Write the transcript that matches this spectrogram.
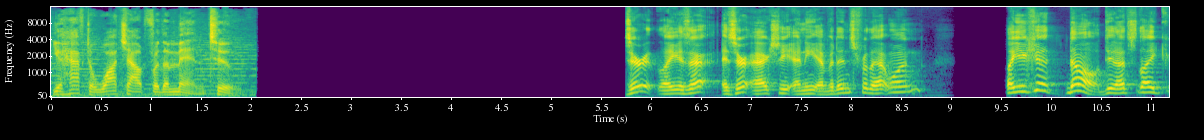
You have to watch out for the men, too. Is there like is there is there actually any evidence for that one? Like you could no, dude. That's like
